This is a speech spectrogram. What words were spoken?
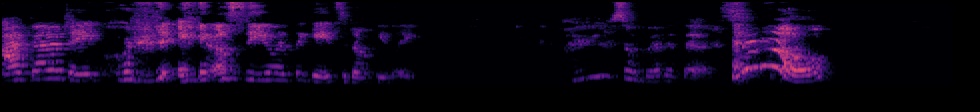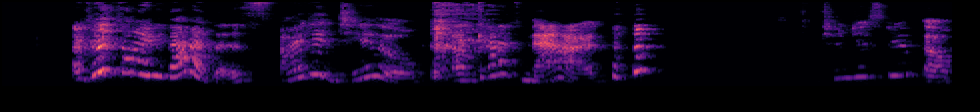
I've got a date quarter to eight. I'll see you at the gate, so don't be late. Why are you so good at this? I don't know. I really thought I'd be bad at this. I did too. I'm kind of mad. Shouldn't just do. Oh,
